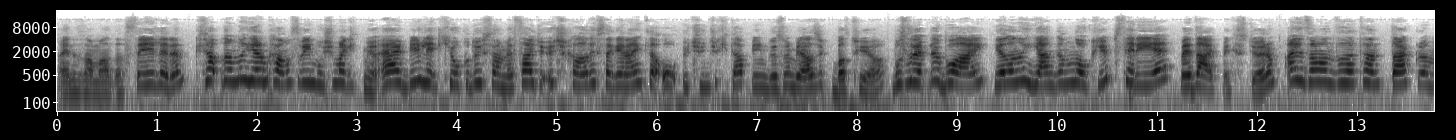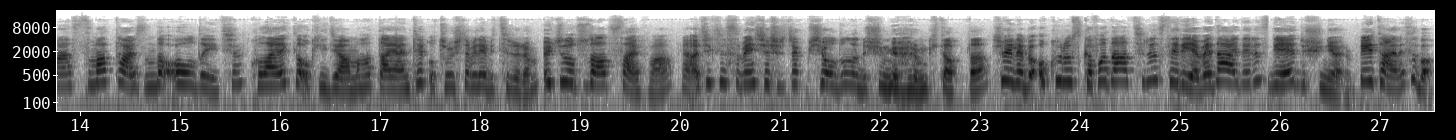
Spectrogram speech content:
aynı zamanda serilerin kitaplarımda yarım kalması benim hoşuma gitmiyor. Eğer 1 ile 2 okuduysam ve sadece 3 kaldıysa genellikle o üçüncü kitap benim gözüme birazcık batıyor. Bu sebeple bu ay Yalanın Yangınını okuyup seriye veda etmek istiyorum. Aynı zamanda zaten Dark Romance, Smut tarzında olduğu için kolaylıkla okuyacağımı hatta yani tek oturuşta bile bitiririm. 336 sayfa. Yani açıkçası beni şaşırtacak bir şey olduğunu da düşünmüyorum kitapta. Şöyle bir okuruz, kafa dağıtırız, seriye veda ederiz diye düşünüyorum. Bir tanesi bu.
